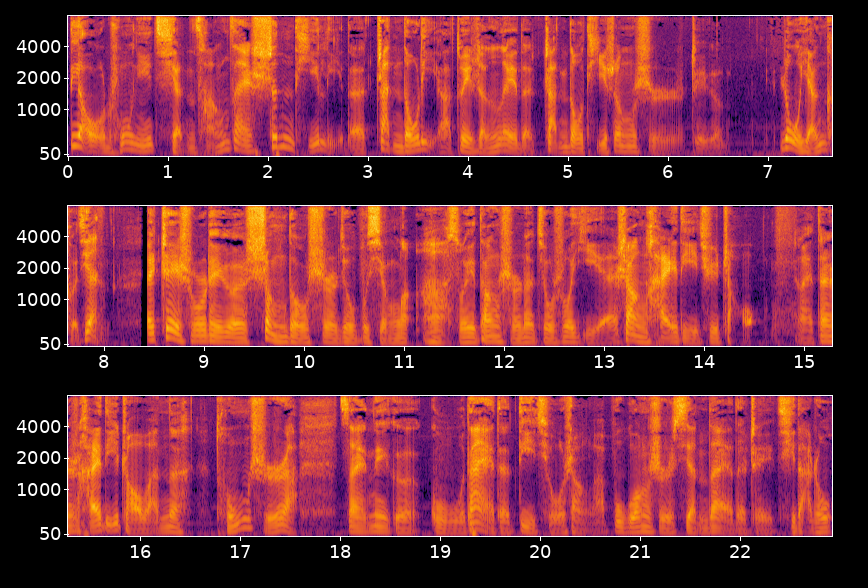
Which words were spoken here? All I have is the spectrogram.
调出你潜藏在身体里的战斗力啊，对人类的战斗提升是这个肉眼可见的。哎，这时候这个圣斗士就不行了啊，所以当时呢就说也上海底去找，哎，但是海底找完呢，同时啊，在那个古代的地球上啊，不光是现在的这七大洲，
